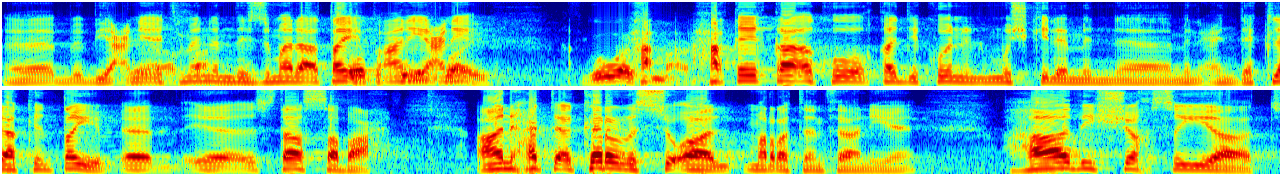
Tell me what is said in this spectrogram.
أه يعني أتمنى من الزملاء طيب أنا يعني حقيقة اكو قد يكون المشكلة من من عندك. لكن طيب أه، أه، أستاذ صباح أنا حتى أكرر السؤال مرة ثانية. هذه الشخصيات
